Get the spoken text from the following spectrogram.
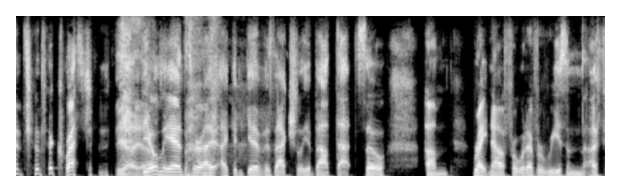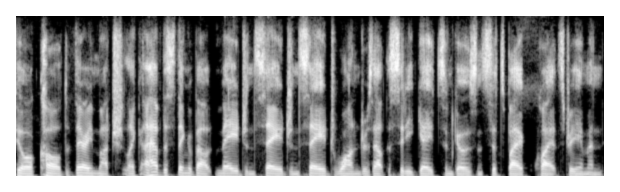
answer the question. Yeah, yeah. The only answer I, I can give is actually about that. So um, right now, for whatever reason, I feel called very much like I have this thing about mage and sage, and sage wanders out the city gates and goes and sits by a quiet stream and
